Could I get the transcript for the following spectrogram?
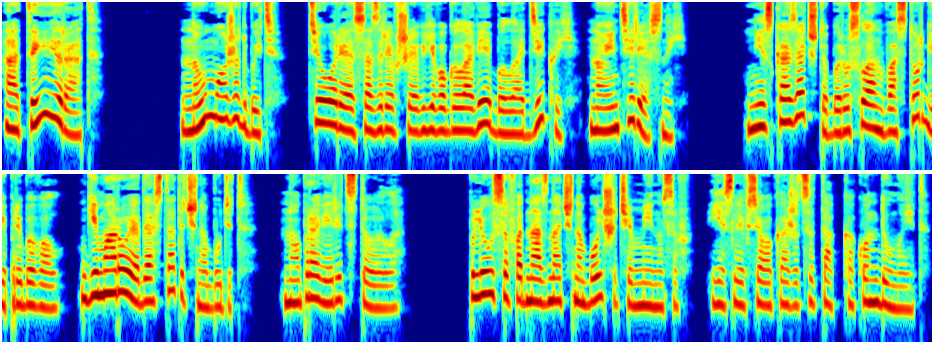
А ты и рад. Ну, может быть. Теория, созревшая в его голове, была дикой, но интересной. Не сказать, чтобы Руслан в восторге пребывал. Геморроя достаточно будет, но проверить стоило. Плюсов однозначно больше, чем минусов, если все окажется так, как он думает.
